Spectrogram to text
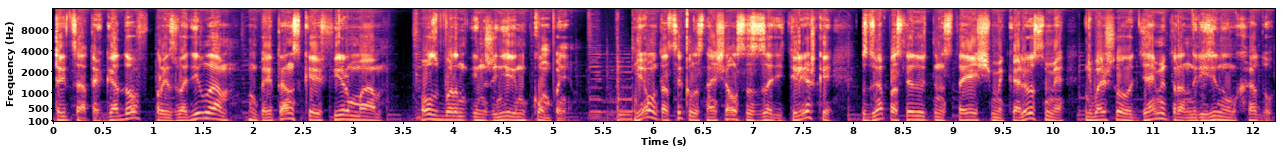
30-х годов производила британская фирма Osborne Engineering Company. Ее мотоцикл оснащался сзади тележкой с двумя последовательно стоящими колесами небольшого диаметра на резиновом ходу.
